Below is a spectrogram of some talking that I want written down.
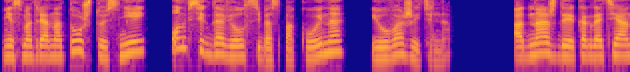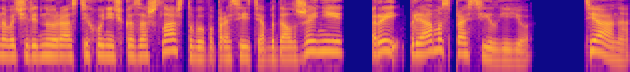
несмотря на то, что с ней он всегда вел себя спокойно и уважительно. Однажды, когда Тиана в очередной раз тихонечко зашла, чтобы попросить об одолжении, Рэй прямо спросил ее. «Тиана,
